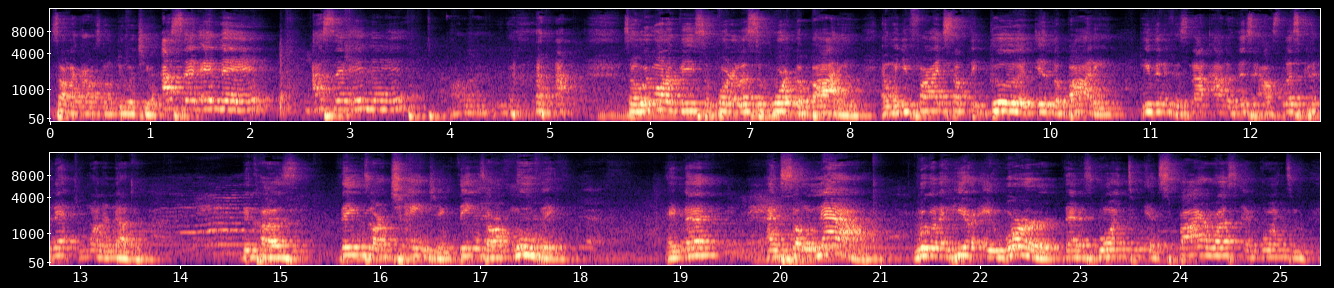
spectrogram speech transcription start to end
Sound like I was going to do it you. I said amen. I said amen. So we want to be supported. Let's support the body. And when you find something good in the body, even if it's not out of this house, let's connect one another. Because things are changing. Things are moving. Amen? And so now, we're going to hear a word that is going to inspire us and going to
